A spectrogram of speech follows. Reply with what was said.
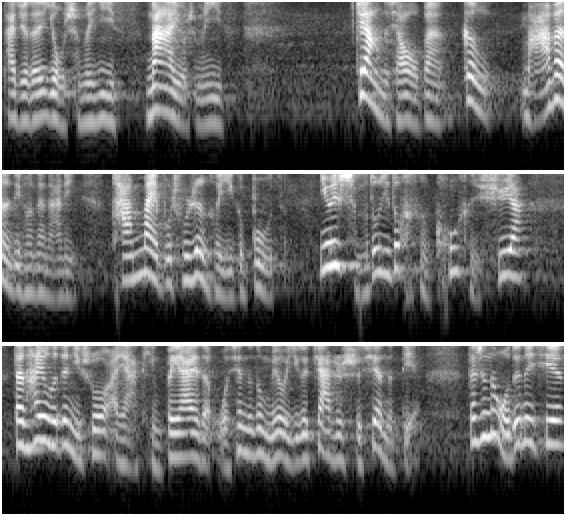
他觉得有什么意思？那有什么意思？这样的小伙伴更麻烦的地方在哪里？他迈不出任何一个步子，因为什么东西都很空很虚呀。但他又会跟你说：“哎呀，挺悲哀的，我现在都没有一个价值实现的点。但是呢，我对那些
